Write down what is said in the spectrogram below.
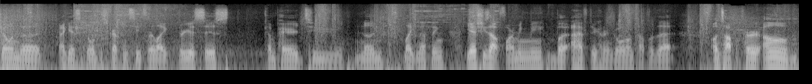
showing the, I guess, gold discrepancy for like three assists compared to none, like nothing. Yeah, she's out farming me, but I have 300 gold on top of that, on top of her. Um,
